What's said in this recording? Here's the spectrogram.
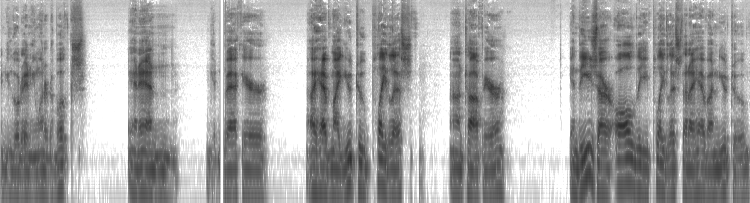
and you can go to any one of the books, and then getting back here, I have my YouTube playlist on top here. And these are all the playlists that I have on YouTube.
